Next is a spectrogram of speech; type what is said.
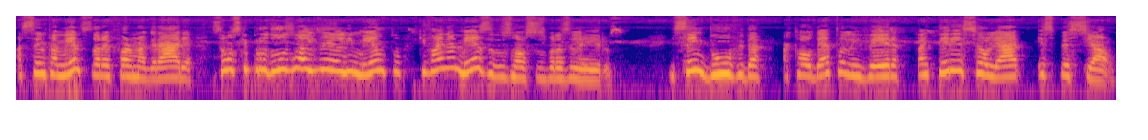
assentamentos da reforma agrária são os que produzem o alimento que vai na mesa dos nossos brasileiros. E sem dúvida, a Claudete Oliveira vai ter esse olhar especial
